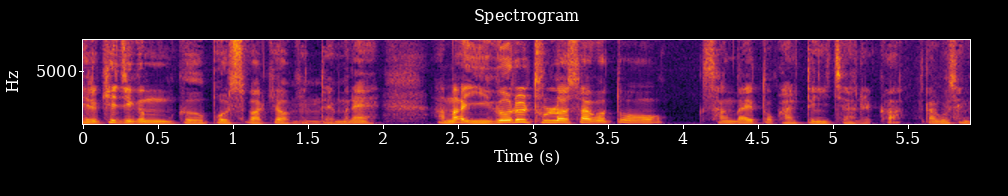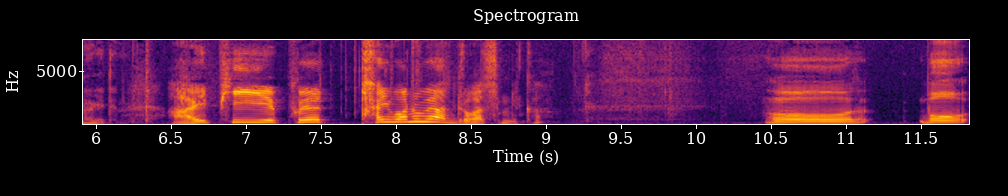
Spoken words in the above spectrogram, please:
이렇게 지금 그 볼 수밖에 없기 음. 때문에 아마 이거를 둘러싸고 또 상당히 또 갈등이 있지 않을까라고 생각이 됩니다. IPEF에 타이완은 왜 안 들어갔습니까? 어, 뭐,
